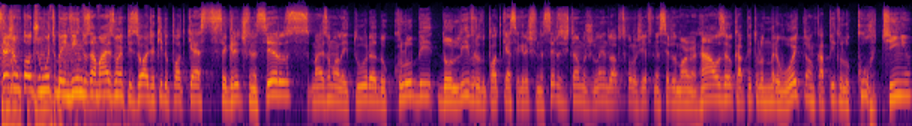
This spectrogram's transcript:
Sejam todos muito bem-vindos a mais um episódio aqui do podcast Segredos Financeiros, mais uma leitura do Clube do Livro do podcast Segredos Financeiros. Estamos lendo a Psicologia Financeira do Morgan Housel, capítulo número 8, é um capítulo curtinho.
